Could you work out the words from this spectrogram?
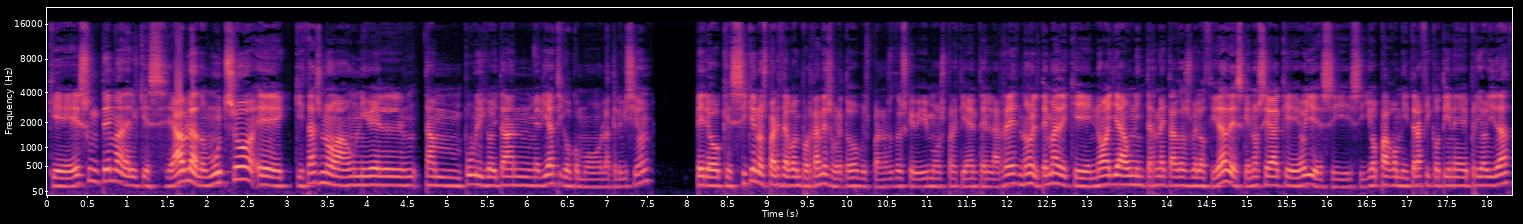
que es un tema del que se ha hablado mucho, eh, quizás no a un nivel tan público y tan mediático como la televisión, pero que sí que nos parece algo importante, sobre todo pues, para nosotros que vivimos prácticamente en la red, ¿no? El tema de que no haya un Internet a dos velocidades, que no sea que, oye, si, si yo pago mi tráfico tiene prioridad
